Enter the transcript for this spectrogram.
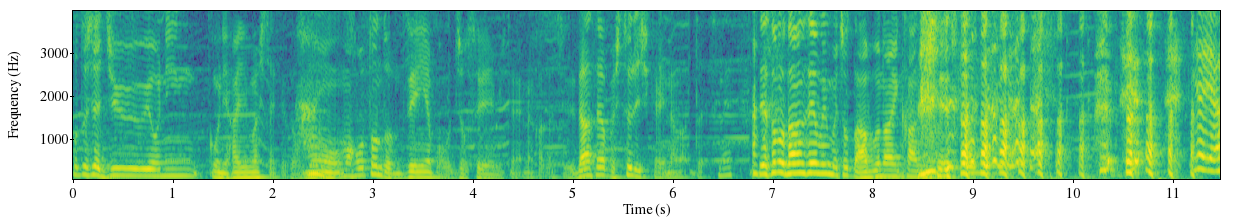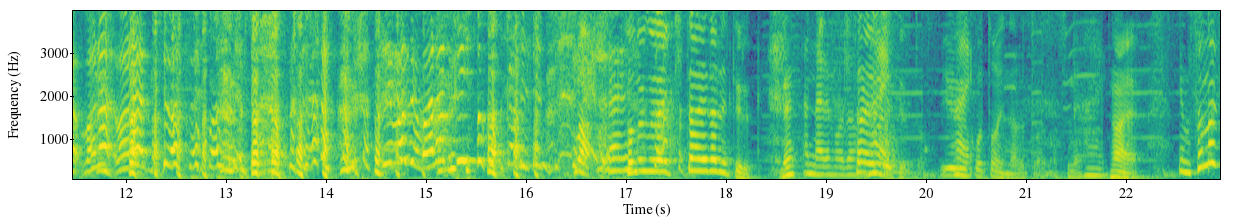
今年は14人後に入りましたけども、はい、まあ、ほとんど全員やっぱ女性みたいな形で男性やっぱ1人しかいなかったですね。でその男性も今ちょっと危ない感じで。いやいや笑笑ってらっしゃいますけど。すいません笑っていいのか分からない。んですまあそのぐらい鍛えられてるね。あなるほど。鍛えられてるということになると思いますね。はい、はい、でもその状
